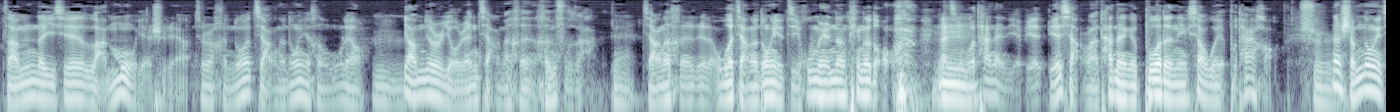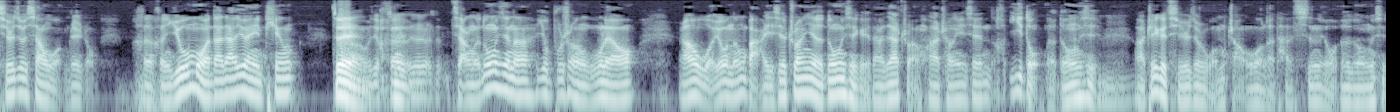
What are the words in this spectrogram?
咱们的一些栏目也是这样，就是很多讲的东西很无聊，嗯。要么就是有人讲的很很复杂，对，讲的很我讲的东西几乎没人能听得懂，那几乎他那也别别想了，他那个播的那个效果也不太好。是。那什么东西其实就像我们这种很很幽默，大家愿意听，对。啊我就很讲的东西呢又不是很无聊，然后我又能把一些专业的东西给大家转化成一些易懂的东西啊，这个其实就是我们掌握了他心流的东西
